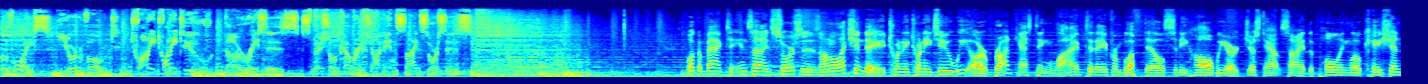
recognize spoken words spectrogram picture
Voice, your vote. 2022, the races. Special coverage on Inside Sources. Welcome back to Inside Sources on Election Day 2022. We are broadcasting live today from Bluffdale City Hall. We are just outside the polling location.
